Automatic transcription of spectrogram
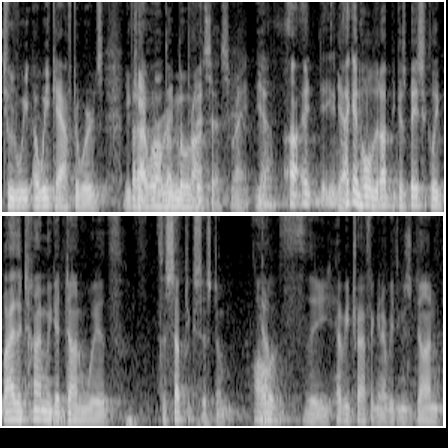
two, we- a week afterwards, You but I can't will hold up the remove it. process, right, yeah. Uh, I Yeah. I can hold it up because basically by the time we get done with the septic system, all Yeah. of the heavy traffic and everything's done.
